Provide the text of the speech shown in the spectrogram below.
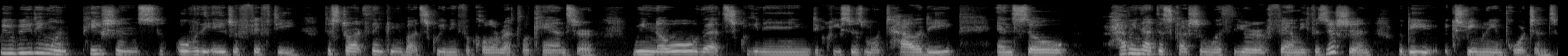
we really want patients over the age of 50 to start thinking about screening for colorectal cancer. We know that screening decreases mortality, and so having that discussion with your family physician would be extremely important.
